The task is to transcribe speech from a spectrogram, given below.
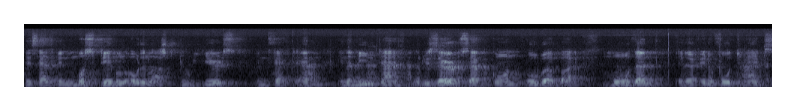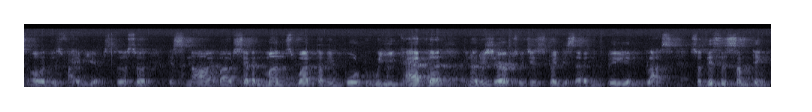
This has been most stable over the last two years, in fact. And in the meantime, the reserves have gone over by more than you know, you know, four times over these five years. So, so it's now about seven months worth of import. We have the you know, reserves, which is 27 billion plus. So this is something,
